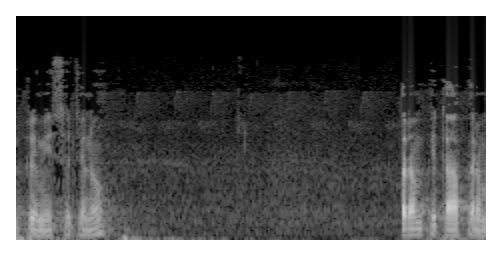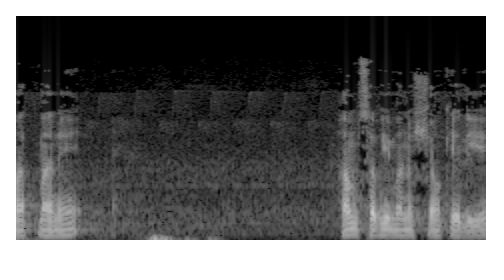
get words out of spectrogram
प्रेमी सज्जनों, परम पिता परमात्मा ने हम सभी मनुष्यों के लिए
